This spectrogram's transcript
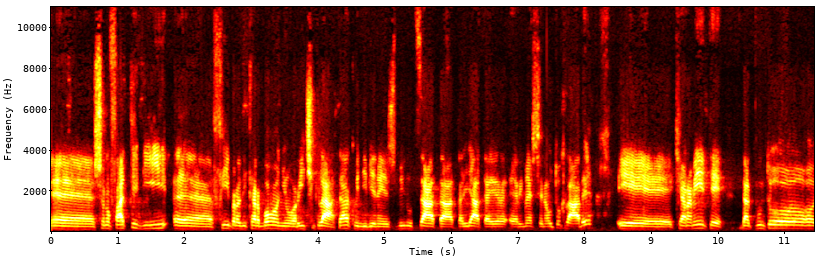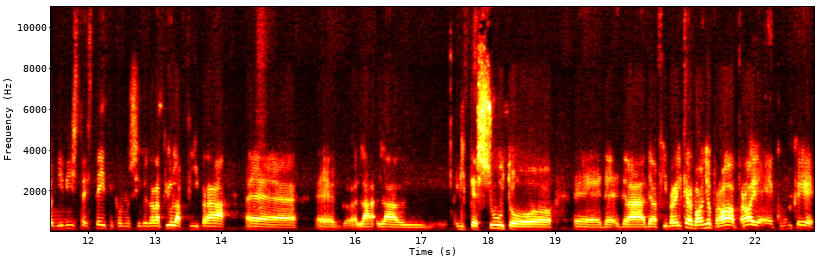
eh, sono fatti di eh, fibra di carbonio riciclata, quindi viene sminuzzata, tagliata e, e rimessa in autoclave e chiaramente dal punto di vista estetico non si vedrà più la fibra, eh, eh, la, la, il tessuto eh, de, della, della, fibra di carbonio, però, però, è comunque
